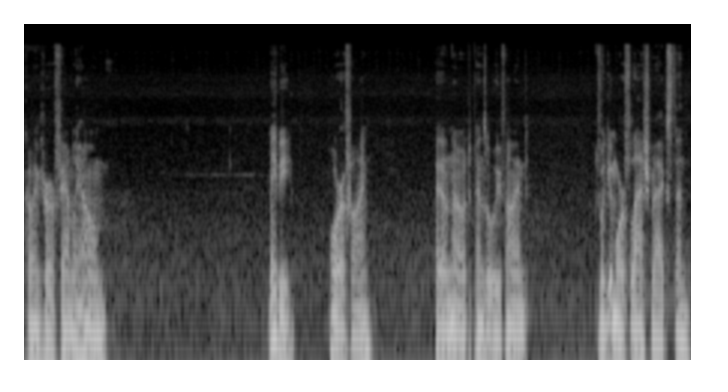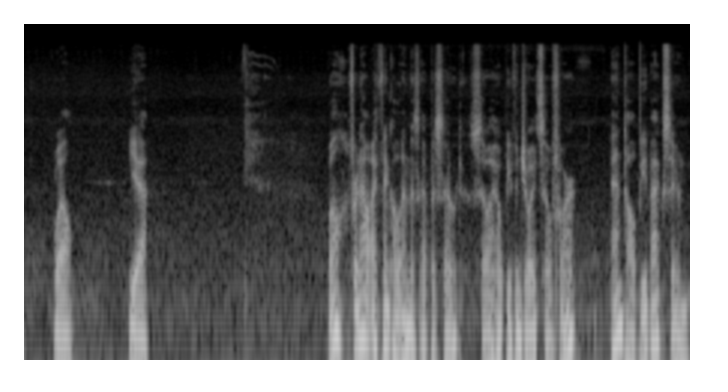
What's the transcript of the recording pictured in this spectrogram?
going through our family home. Maybe horrifying. I don't know, it depends what we find. If we get more flashbacks, then, well, yeah. Well, for now, I think I'll end this episode, so I hope you've enjoyed so far, and I'll be back soon.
